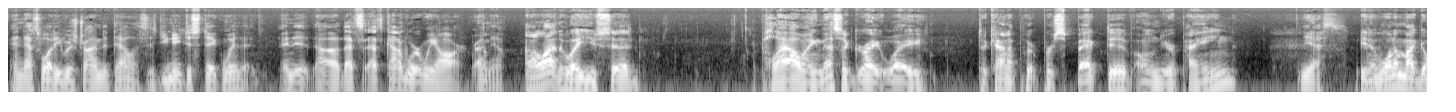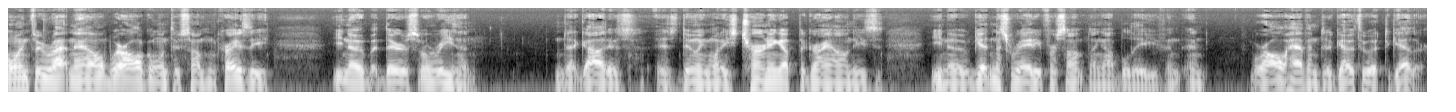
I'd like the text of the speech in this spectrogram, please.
and that's what he was trying to tell us. Is you need to stick with it, and it uh, that's that's kind of where we are right now. I like the way you said plowing. That's a great way to kind of put perspective on your pain. Yes. You know, what am I going through right now? We're all going through something crazy, you know, but there's a reason that God is is doing what He's churning up the ground. He's, you know, getting us ready for something. I believe, and and we're all having to go through it together.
